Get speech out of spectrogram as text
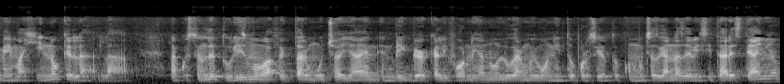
me imagino que la, la, cuestión del turismo va a afectar mucho allá en, Big Bear, California, en un lugar muy bonito, por cierto, con muchas ganas de visitar este año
